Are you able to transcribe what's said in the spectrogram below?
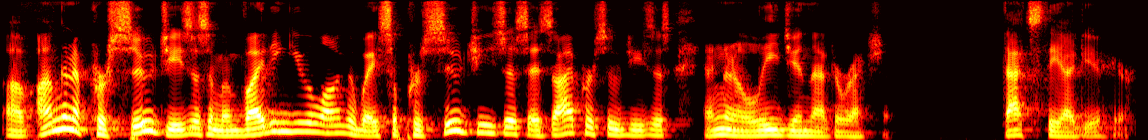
of I'm going to pursue Jesus. I'm inviting you along the way. So pursue Jesus as I pursue Jesus, and I'm going to lead you in that direction. That's the idea here.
